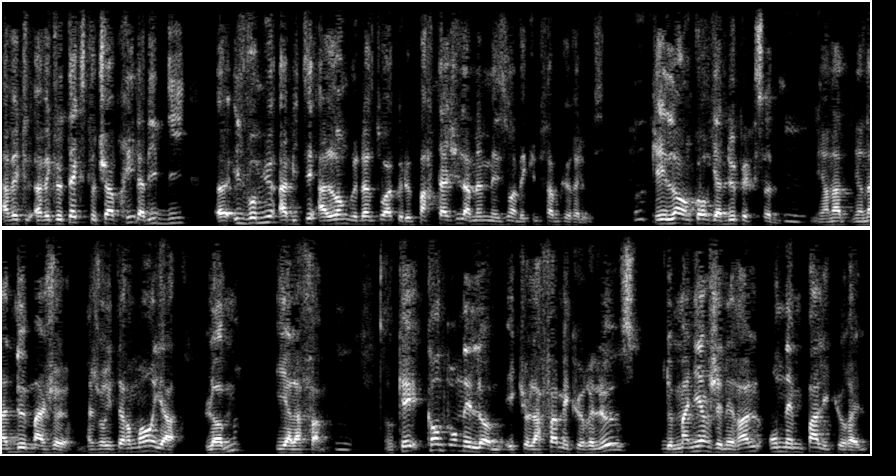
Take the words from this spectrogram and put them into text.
avec, avec le texte que tu as pris, la Bible dit, euh, il vaut mieux habiter à l'angle d'un toit que de partager la même maison avec une femme querelleuse. Ok. Et là encore, il y a deux personnes. Mm. Il y en a, il y en a deux majeurs. Majoritairement, il y a l'homme il y a la femme. Mm. Ok Quand on est l'homme et que la femme est querelleuse, de manière générale, on n'aime pas les querelles,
